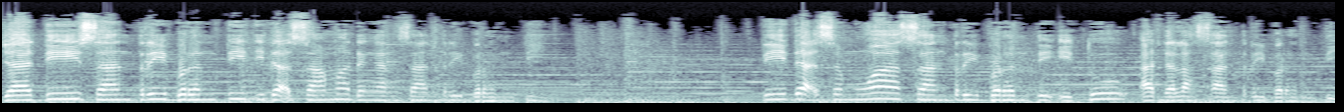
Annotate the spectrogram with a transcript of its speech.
Jadi santri berhenti tidak sama dengan santri berhenti. Tidak semua santri berhenti itu adalah santri berhenti.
